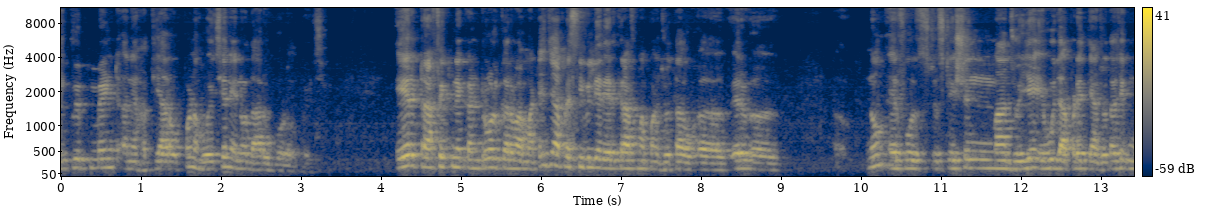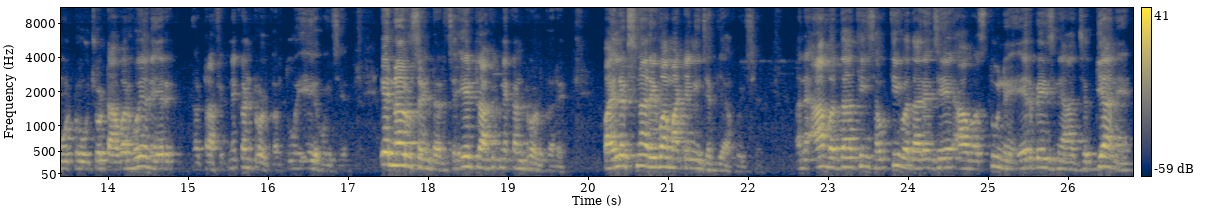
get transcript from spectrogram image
ઇક્વિપમેન્ટ અને હથિયારો પણ હોય છે ને, એનો દારૂગોળો હોય છે. એર ટ્રાફિકને કંટ્રોલ કરવા માટે જે આપણે સિવિલિયન એરક્રાફ્ટમાં પણ જોતા એર નો એરફોર્સ સ્ટેશનમાં જોઈએ એવું જ આપણે ત્યાં જોતા છે મોટો ઊંચો ટાવર હોય અને એર ટ્રાફિકને કંટ્રોલ કરતું એ હોય છે. એ નર્વ સેન્ટર છે, એ ટ્રાફિકને કંટ્રોલ કરે. પાયલટ્સના રહેવા માટેની જગ્યા હોય છે. અને આ બધાથી સૌથી વધારે જે આ વસ્તુને એરબેઝને આ જગ્યાને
